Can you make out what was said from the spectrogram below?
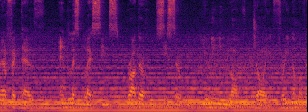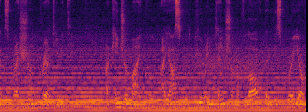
perfect health, endless blessings, brotherhood, sisterhood, union in love, joy, freedom of expression, creativity. Archangel Michael, I ask with pure intention of love that this prayer of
